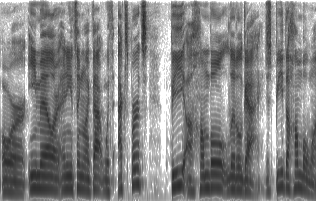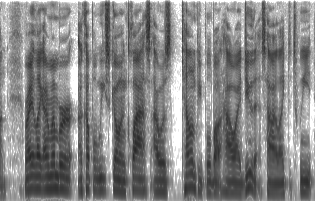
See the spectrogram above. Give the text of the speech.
or email or anything like that with experts, be a humble little guy. Just be the humble one right? Like I remember a couple weeks ago in class, I was telling people about how I do this, how I like to tweet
